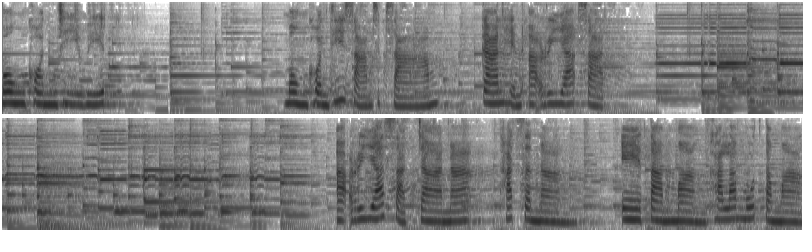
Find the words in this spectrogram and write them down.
มงคลชีวิต มงคลที่ 33 การเห็นอริยสัจอริยสัจจานะ ทัศนัง เอตัมมังคลมุตตมัง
